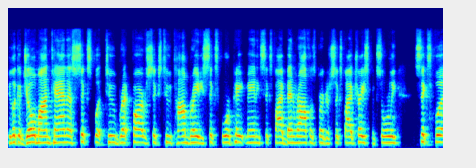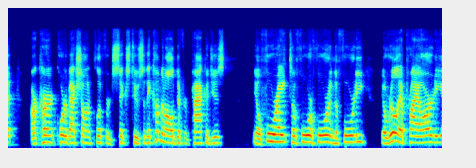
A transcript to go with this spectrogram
You look at Joe Montana, six foot two, Brett Favre, six two, Tom Brady, six four, Peyton Manning, six five, Ben Roethlisberger, six five, Trace McSorley, six foot. Our current quarterback Sean Clifford, six two. So they come in all different packages. You know, four eight to four four in the forty. You know, really a priority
